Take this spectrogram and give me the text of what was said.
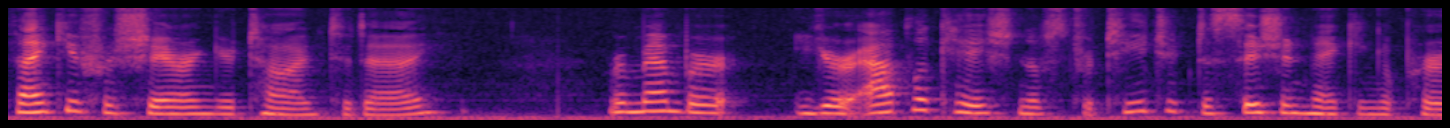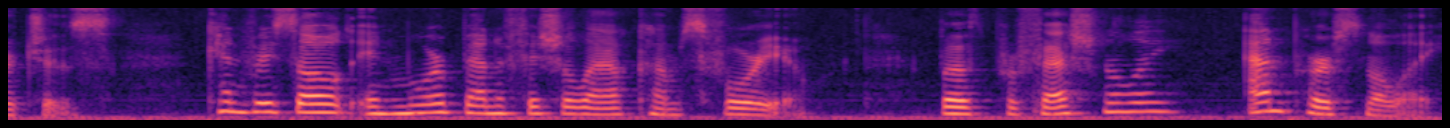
Thank you for sharing your time today. Remember, your application of strategic decision making approaches can result in more beneficial outcomes for you, both professionally and personally.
